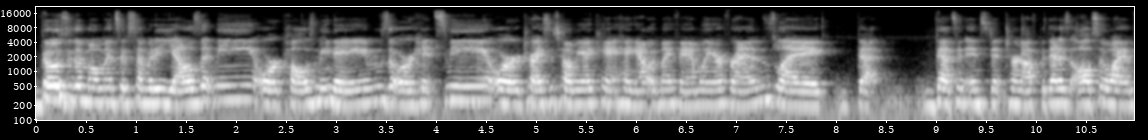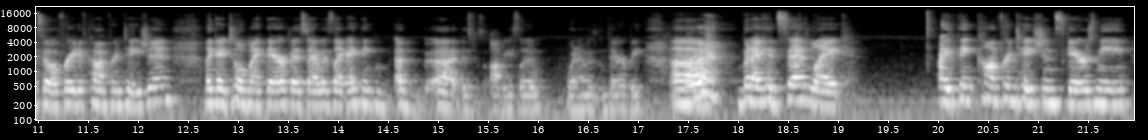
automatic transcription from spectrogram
those are the moments if somebody yells at me or calls me names or hits me or tries to tell me I can't hang out with my family or friends, like that that's an instant turn off. But that is also why I'm so afraid of confrontation. Like I told my therapist, I was like, I think uh, uh, this was obviously when I was in therapy, uh, but I had said like, I think confrontation scares me.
